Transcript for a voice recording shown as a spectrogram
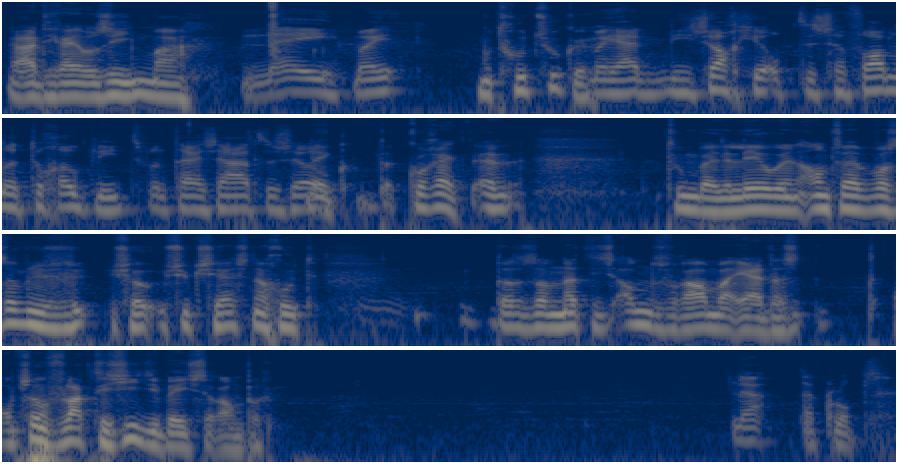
Ja, die ga je wel zien, maar Nee, maar, je moet goed zoeken. maar ja, die zag je op de savanne toch ook niet? Want daar zaten ze Nee, ook. d- correct. En toen bij de Leeuwen in Antwerpen was het ook niet zo- zo succes. Nou goed, dat is dan net iets anders verhaal. Maar ja, dat is, op zo'n vlakte zie je die beesten amper. Ja, dat klopt.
